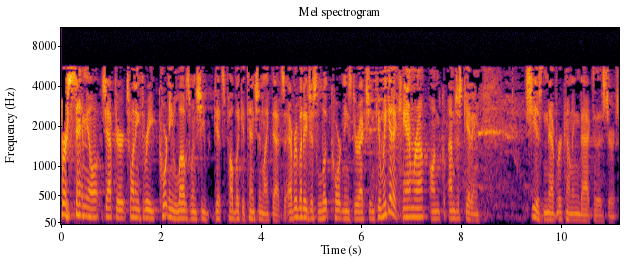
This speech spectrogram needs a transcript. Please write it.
First Samuel chapter 23, Courtney loves when she gets public attention like that. So everybody just look Courtney's direction. Can we get a camera on, I'm just kidding. She is never coming back to this church.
